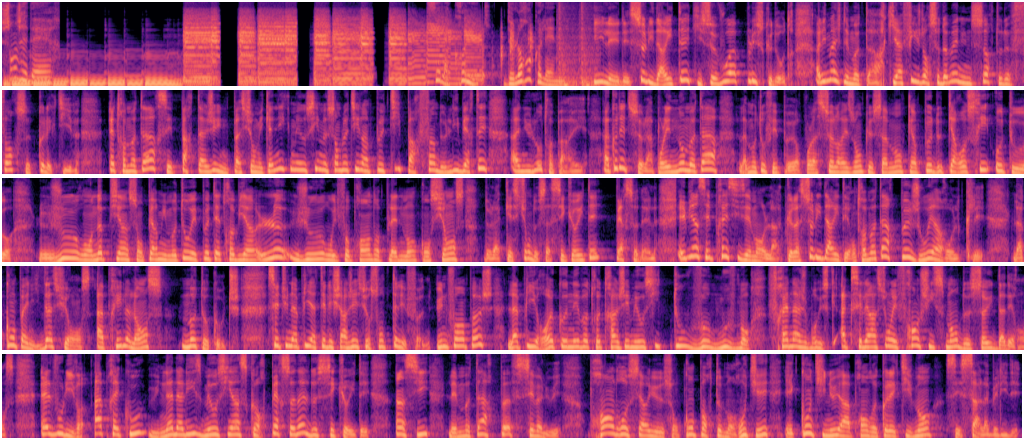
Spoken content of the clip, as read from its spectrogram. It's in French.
changer d'air. La chronique de Laurent Collen. Il est des solidarités qui se voient plus que d'autres, à l'image des motards, qui affichent dans ce domaine une sorte de force collective. Être motard, c'est partager une passion mécanique, mais aussi, me semble-t-il, un petit parfum de liberté à nul autre pareil. À côté de cela, pour les non-motards, la moto fait peur, pour la seule raison que ça manque un peu de carrosserie autour. Le jour où on obtient son permis moto est peut-être bien le jour où il faut prendre pleinement conscience de la question de sa sécurité personnelle. Eh bien, c'est précisément là que la solidarité entre motards peut jouer un rôle clé. La compagnie d'assurance April lance MotoCoach. C'est une appli à télécharger sur son téléphone. Une fois en poche, l'appli reconnaît votre trajet mais aussi tous vos mouvements, freinage brusque, accélération et franchissement de seuil d'adhérence. Elle vous livre après coup une analyse mais aussi un score personnel de sécurité. Ainsi, les motards peuvent s'évaluer, prendre au sérieux son comportement routier et continuer à apprendre collectivement, c'est ça la belle idée.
